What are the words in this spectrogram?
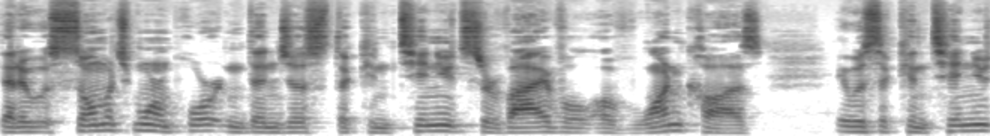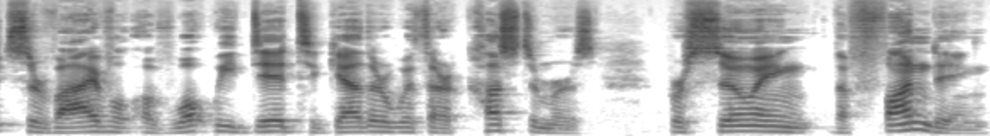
that it was so much more important than just the continued survival of OneCause. It was the continued survival of what we did together with our customers pursuing the funding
